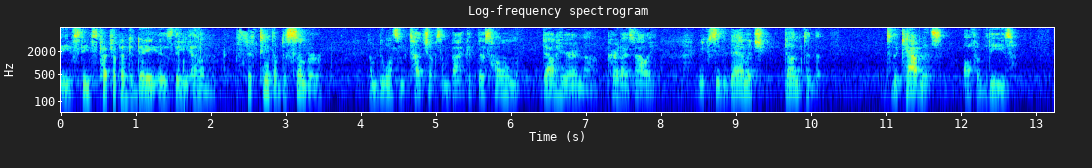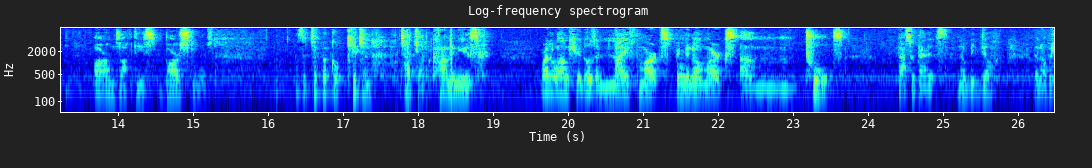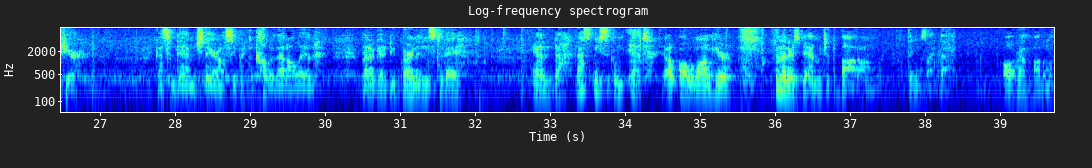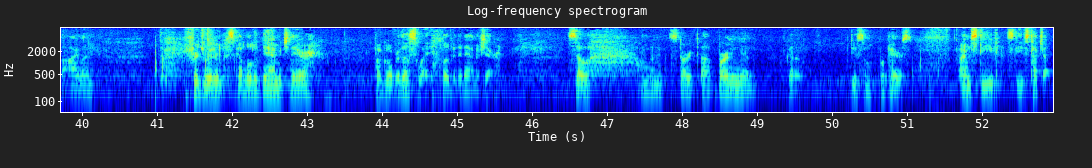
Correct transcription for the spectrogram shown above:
Steve. Steve's touch up, and today is the um, 15th of December. I'm doing some touch ups. I'm back at this home down here in uh, Paradise Valley, and you can see the damage done to the to the cabinets off of these arms, off these bar stools. It's a typical kitchen touch up, common use. Right along here, those are knife marks, fingernail marks, um, tools. That's what that is. No big deal. Then over here, got some damage there. I'll see if I can color that all in. But I've got to do burn-ins today. And uh, that's basically it all, along here. And then there's damage at the bottom, and things like that, all around the bottom of the island. Refrigerator has got a little damage there. If I go over this way, a little bit of damage there. So I'm going to start uh, burning in. I've got to do some repairs. I'm Steve, Steve's Touch Up.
